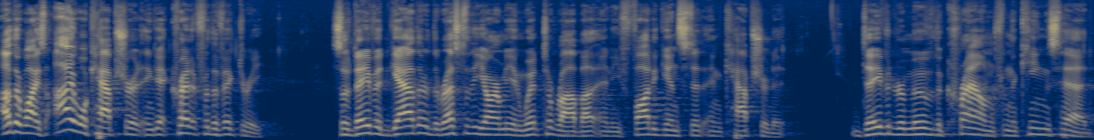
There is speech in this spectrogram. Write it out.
Otherwise, I will capture it and get credit for the victory. So David gathered the rest of the army and went to Rabbah, and he fought against it and captured it. David removed the crown from the king's head,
